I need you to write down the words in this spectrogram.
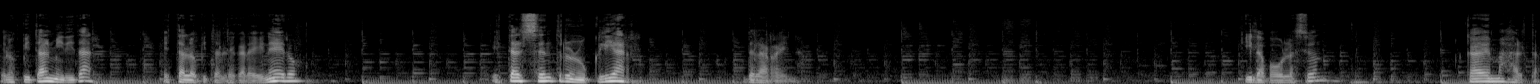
El hospital militar. Está el hospital de carabineros. Está el centro nuclear de la reina. Y la población cada vez más alta.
